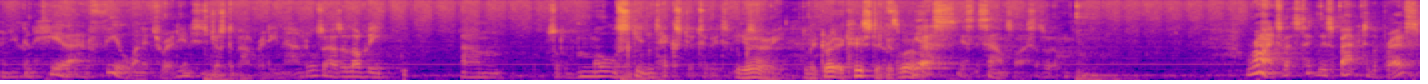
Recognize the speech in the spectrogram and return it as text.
And you can hear and feel when it's ready, and this is just about ready now. It also has a lovely um, sort of moleskin texture to it. It Yeah, and a great acoustic as well. Yes, yes, it sounds nice as well. Right, let's take this back to the press.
